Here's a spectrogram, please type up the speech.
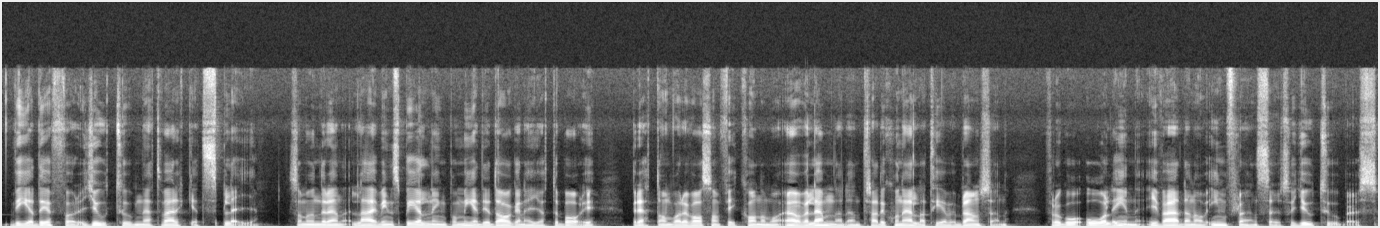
VD för Youtube-nätverket Splay, som under en liveinspelning på mediedagarna i Göteborg berättade om vad det var som fick honom att överlämna den traditionella tv-branschen för att gå all in i världen av influencers och youtubers.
